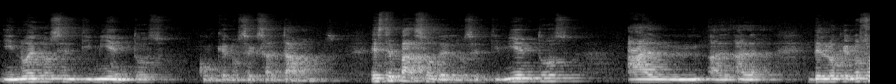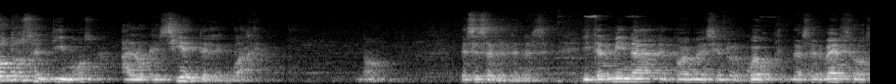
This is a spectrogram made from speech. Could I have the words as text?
y no en los sentimientos con que nos exaltábamos. Este paso de los sentimientos de lo que nosotros sentimos a lo que siente el lenguaje. ¿no? Ese es el detenerse. Y termina el poema diciendo el juego de hacer versos,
